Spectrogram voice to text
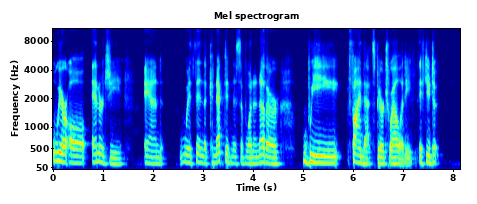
we are all energy and within the connectedness of one another we find that spirituality if you do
